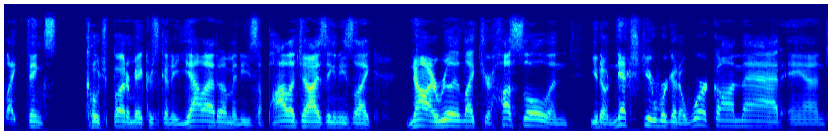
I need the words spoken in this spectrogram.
like thinks Coach Buttermaker's going to yell at him and he's apologizing and he's like, "No, I really liked your hustle and you know next year we're going to work on that." And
